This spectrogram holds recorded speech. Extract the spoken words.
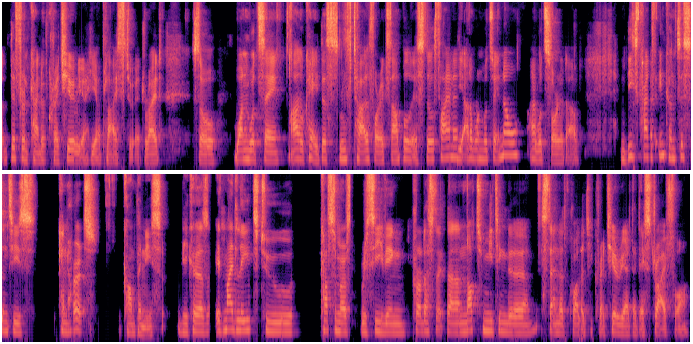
a different kind of criteria he applies to it right? So one would say oh, okay this roof tile for example is still fine. And the other one would say no i would sort it out. These kind of inconsistencies can hurt companies because it might lead to customers receiving products that are not meeting the standard quality criteria that they strive for.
